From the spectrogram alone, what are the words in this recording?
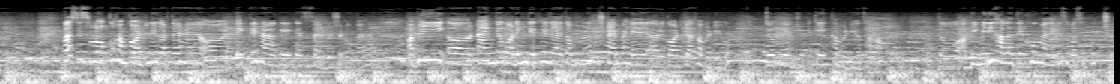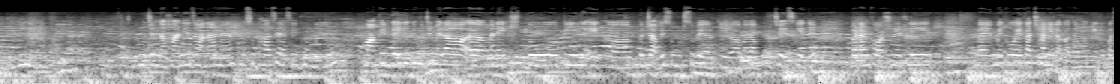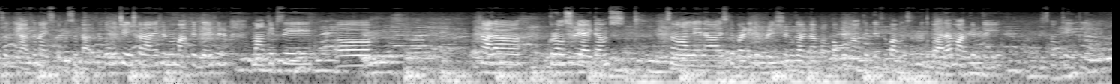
बस इस व्लॉग को हम कंटिन्यू करते हैं और देखते हैं आगे कैसे सेलिब्रेशन होता है। अभी टाइम uh, के अकॉर्डिंग देखे जाए तो अभी मैंने कुछ टाइम पहले रिकॉर्ड किया था वीडियो जो कि एक्चुअली केक का वीडियो था। तो अभी मेरी हालत देखो मैंने भी सुबह से कुछ भी नहीं किया है। मुझे नहाने जाना है। मैं सुबह से ऐसे ही घूम रही हूँ। मार्केट गई क्योंकि मुझे मेरा मैंने एक दो पंजाबी सूट्स वेयर किया मतलब परचेज़ किए थे। बट अनफॉर्चुनेटली मैं मेरे को एक अच्छा नहीं लगा था। मम्मी को पसंद नहीं आया था ना इसको पसंद आ रहा था। तो वो चेंज कराने फिर मैं मार्केट गई फिर मार्केट से आ, सारा ग्रॉसरी आइटम्स सामान लेना इसके बर्थडे के प्रिपरेशन करना पापा भी मार्केट गए फिर पापा के साथ मैं दोबारा मार्केट गई। इसका केक ले लिया।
